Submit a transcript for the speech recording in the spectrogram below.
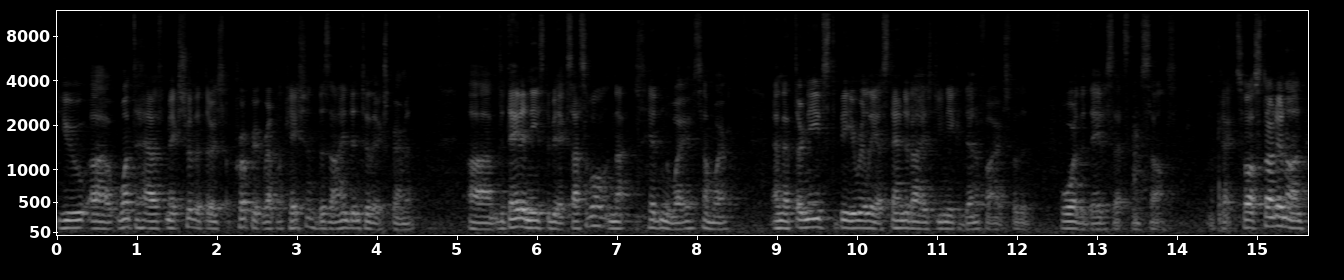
You uh, want to have, make sure that there's appropriate replication designed into the experiment. Um, the data needs to be accessible and not hidden away somewhere. And that there needs to be really a standardized unique identifiers for the, for the data sets themselves. Okay, so I'll start in on,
